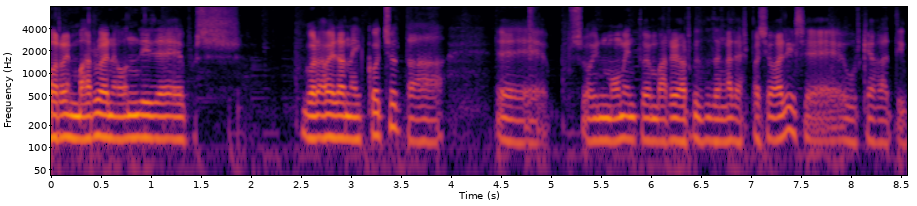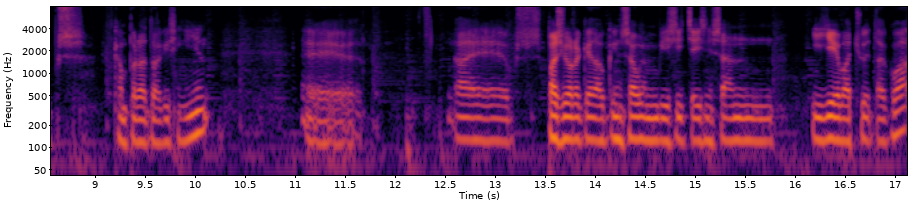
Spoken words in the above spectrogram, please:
horren barruen egon dire, pues, gora bera nahikotxo, eta e, pues, oin momentuen barrio arkututen gara espazio barik, ze urkeagatik pues, kanporatuak izin ginen. E, e, pues, espazio horrek edaukin zauen bizitza izin zen hile batzuetakoa,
